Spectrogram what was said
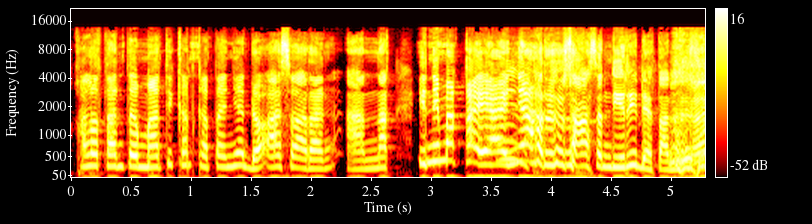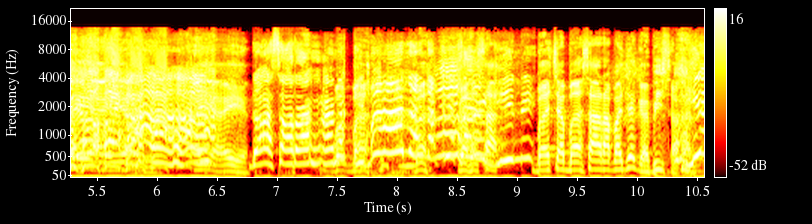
kalau tante mati kan katanya doa seorang anak. Ini mah kayaknya harus usaha sendiri deh tante. Iya, iya, iya. Iya, iya. Doa seorang anak Ba- gimana anaknya kayak bahasa, gini? baca bahasa Arab aja gak bisa. Iya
